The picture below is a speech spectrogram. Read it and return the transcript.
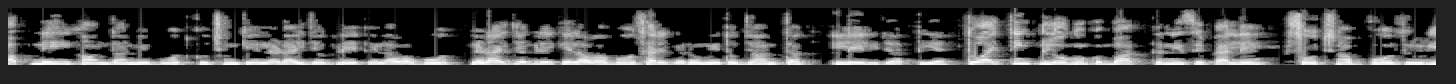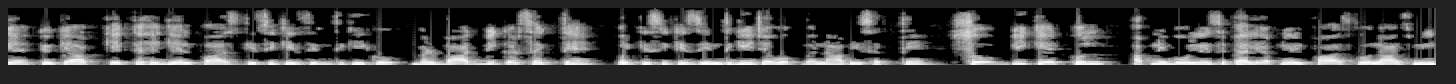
अपने ही खानदान में बहुत कुछ उनके लड़ाई झगड़े के अलावा बहुत, लड़ाई झगड़े के अलावा बहुत सारे घरों में तो जान तक ले ली जाती है। तो आई थिंक लोगों को बात करने से पहले सोचना बहुत ज़रूरी है, क्योंकि आपके कहे गए अल्फाज किसी की ज़िंदगी को बर्बाद भी कर सकते हैं और किसी की ज़िंदगी जो वो बना भी सकते हैं। सो बी केयरफुल अपने बोलने से पहले अपने अल्फाज को लाजमी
